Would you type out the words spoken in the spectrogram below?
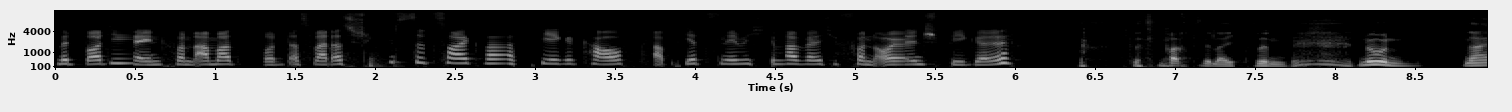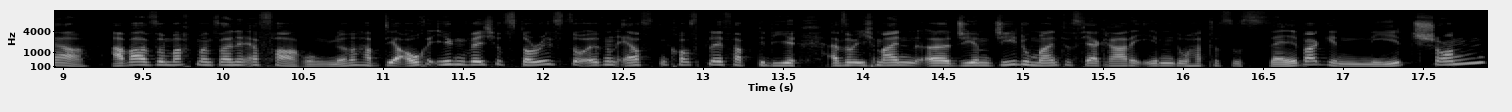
Mit Bodypaint von Amazon. Das war das schlimmste Zeug, was ich je gekauft habe. Jetzt nehme ich immer welche von Eulenspiegel. Das macht vielleicht Sinn. Nun, naja, aber so macht man seine Erfahrungen, ne? Habt ihr auch irgendwelche Stories zu euren ersten Cosplays? Habt ihr die, also ich meine, äh, GMG, du meintest ja gerade eben, du hattest es selber genäht schon.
